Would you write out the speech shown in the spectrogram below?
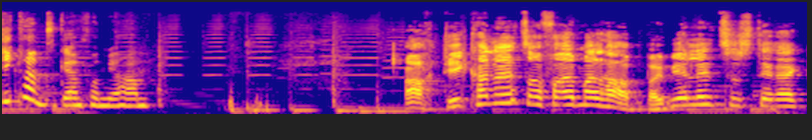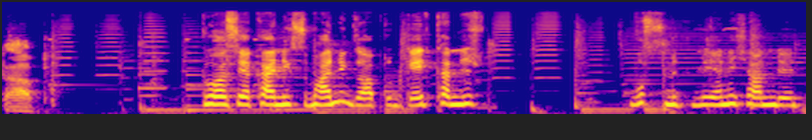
Die kannst du gern von mir haben. Ach, die kann er jetzt auf einmal haben. Bei mir lädt es direkt ab. Du hast ja kein nichts zum Handeln gehabt und Geld kann ich. Musst mit mir nicht handeln.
